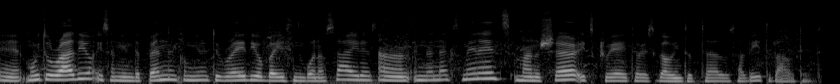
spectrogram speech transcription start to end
Uh, Muito Radio is an independent community radio based in Buenos Aires, and in the next minutes, Manu Sher, its creator, is going to tell us a bit about it.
